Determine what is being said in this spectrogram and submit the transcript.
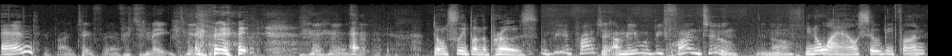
And It'd probably take forever to make. don't sleep on the pros. It would be a project. I mean, it would be fun too. You know. You know why else it would be fun?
